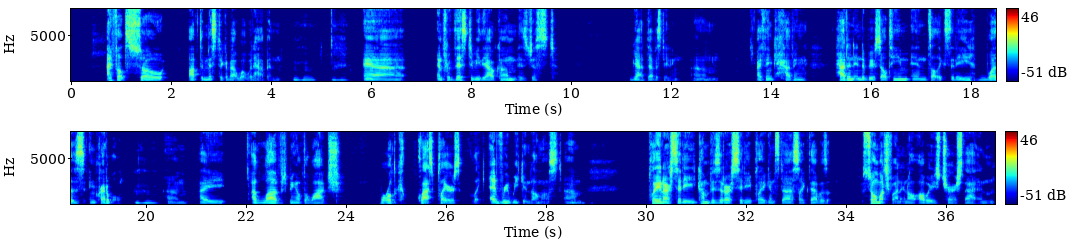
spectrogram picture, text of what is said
i felt so optimistic about what would happen Mm-hmm. Mm-hmm. and and for this to be the outcome is just yeah devastating. Um i think having had an NWSL team in salt lake city was incredible. Mm-hmm. um i i loved being able to watch world class players like every weekend almost um play in our city come visit our city play against us like that was so much fun and i'll always cherish that and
